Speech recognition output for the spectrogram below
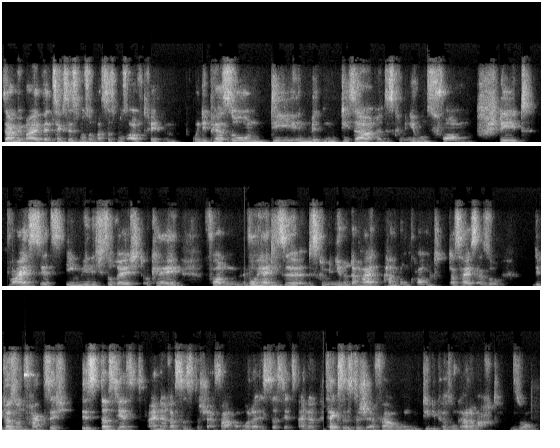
Sagen wir mal, wenn Sexismus und Rassismus auftreten und die Person, die inmitten dieser Diskriminierungsform steht, weiß jetzt irgendwie nicht so recht, okay, von woher diese diskriminierende Handlung kommt. Das heißt also, die Person fragt sich, ist das jetzt eine rassistische Erfahrung oder ist das jetzt eine sexistische Erfahrung, die die Person gerade macht? So.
